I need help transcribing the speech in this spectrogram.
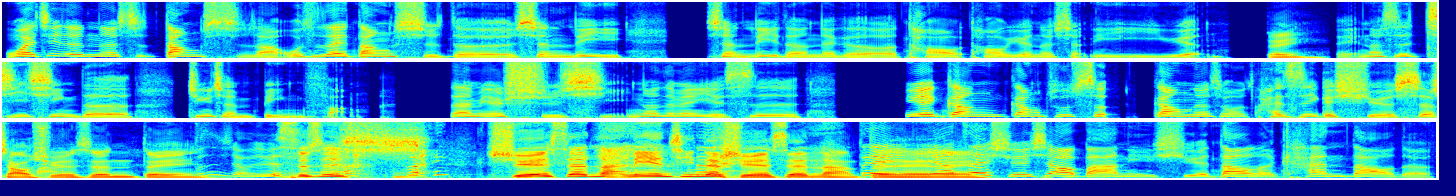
我还记得那是当时啊，我是在当时的省立省立的那个桃桃园的省立医院。对对，那是急性的精神病房，在那边实习。那这边也是因为刚刚出社，刚那时候还是一个学生，小学生，对，不是小学生，就是学生呐，年轻的学生呐。对，你要在学校把你学到了、看到的。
